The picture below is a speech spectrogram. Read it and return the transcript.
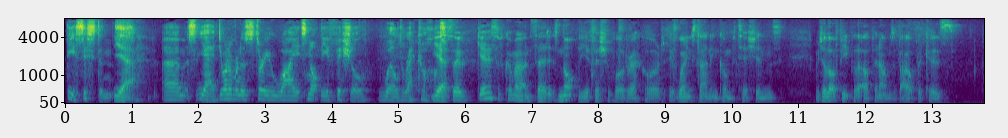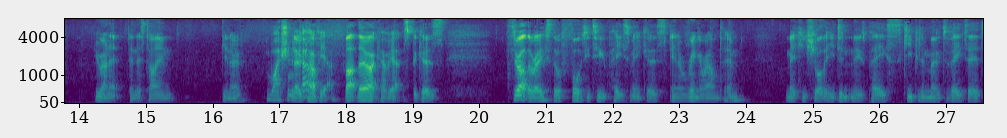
The assistants. yeah, Um, so yeah, do you want to run us through why it's not the official world record? yeah. So Guinness have come out and said it's not the official world record. It won't stand in competitions, which a lot of people are up in arms about because who ran it in this time, you know, Why shouldn't no caveat. But there are caveats because throughout the race there were 42 pacemakers in a ring around him, making sure that he didn't lose pace, keeping him motivated.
